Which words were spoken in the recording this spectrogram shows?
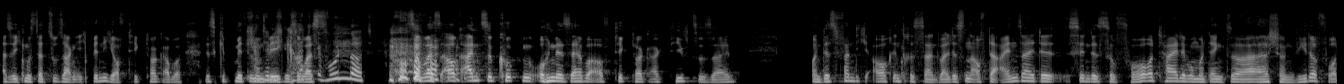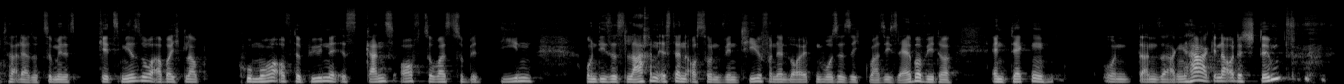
Also, ich muss dazu sagen, ich bin nicht auf TikTok, aber es gibt Mittel und Wege, so grad was gewundert. so was auch anzugucken, ohne selber auf TikTok aktiv zu sein. Und das fand ich auch interessant, weil das sind auf der einen Seite sind es so Vorurteile, wo man denkt so: „Ah, schon wieder Vorurteile.“ Also, zumindest geht's mir so, aber ich glaube, Humor auf der Bühne ist ganz oft so was zu bedienen und dieses Lachen ist dann auch so 'n Ventil von den Leuten, wo sie sich quasi selber wieder entdecken und dann sagen: „Ha, genau, das stimmt.“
